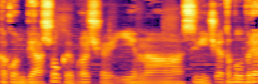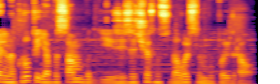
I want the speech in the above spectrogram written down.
какой-нибудь Биошока и прочее, и на Switch. Это было бы реально круто, я бы сам, бы, если честно, с удовольствием бы поиграл.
